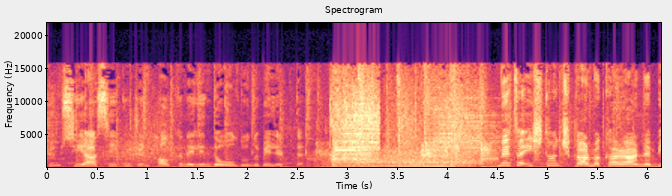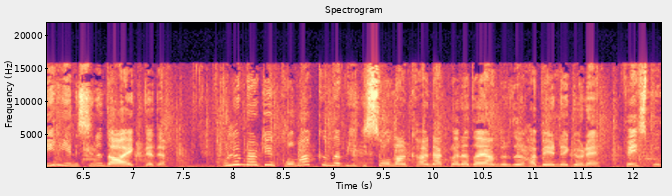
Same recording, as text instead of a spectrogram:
tüm siyasi gücün halkın elinde olduğunu belirtti. Meta işten çıkarma kararına bir yenisini daha ekledi. Bloomberg'in konu hakkında bilgisi olan kaynaklara dayandırdığı haberine göre Facebook,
